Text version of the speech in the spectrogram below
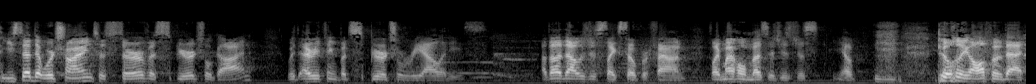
You said that we're trying to serve a spiritual God with everything but spiritual realities. I thought that was just like so profound. Like my whole message is just, you know, building off of that.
